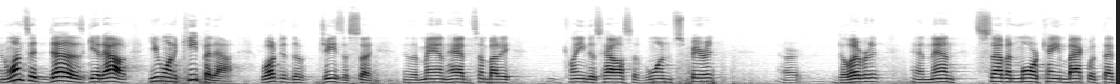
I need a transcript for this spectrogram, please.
And once it does get out, you want to keep it out. What did the Jesus say? The man had somebody cleaned his house of one spirit or delivered it, and then seven more came back with that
